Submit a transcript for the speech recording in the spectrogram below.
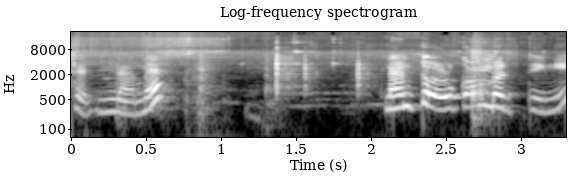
ಚೆನ್ನಾಗೆ ನಾನು ತೊಳ್ಕೊಂಬರ್ತೀನಿ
